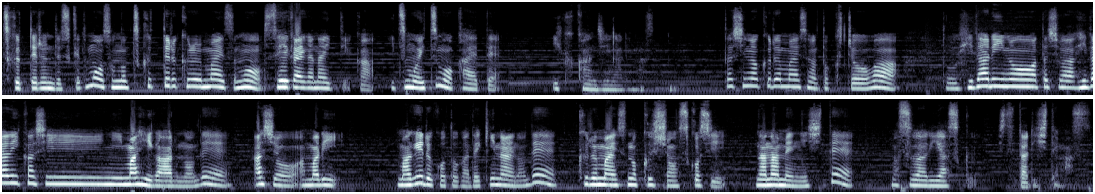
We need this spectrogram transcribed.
作ってるんですけども、その作ってる車椅子も正解がないっていうか、いつもいつも変えていく感じになります。私の車椅子の特徴は、左の私は左下肢に麻痺があるので、足をあまり曲げることができないので、車椅子のクッションを少し斜めにして、まあ、座りやすくしてたりしてます。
